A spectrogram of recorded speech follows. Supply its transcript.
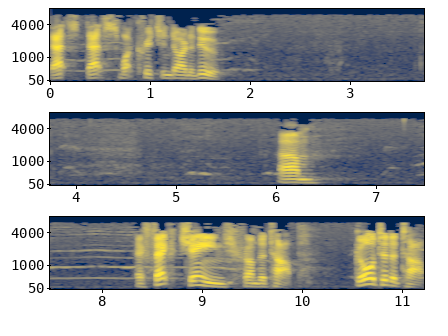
That's that's what Christians are to do. Um, Effect change from the top. Go to the top.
